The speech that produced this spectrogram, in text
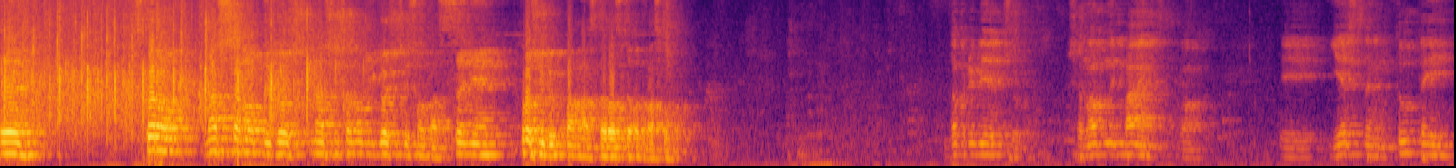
E, Skoro nasz szanowny gość, nasi szanowni goście są na scenie, prosiłbym pana starostę o dwa słowa. Dobry wieczór. Szanowni Państwo, jestem tutaj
